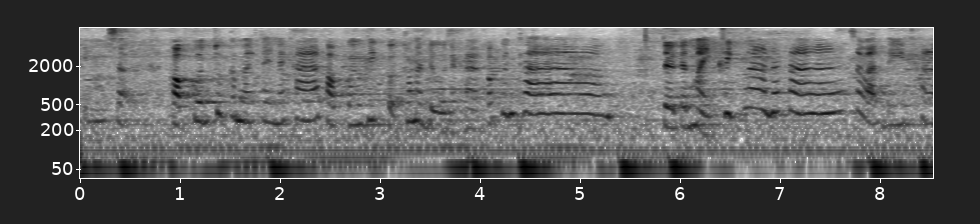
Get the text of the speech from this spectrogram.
กินเสขอบคุณทุกกำลังใจนะคะ ขอบคุณที่กดเข้ามาดูนะคะ ขอบคุณค่ะ เจอกันใหม่คลิปหน้านะคะ สวัสดีค่ะ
